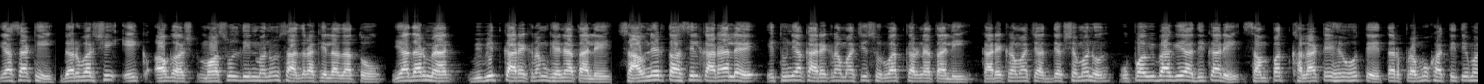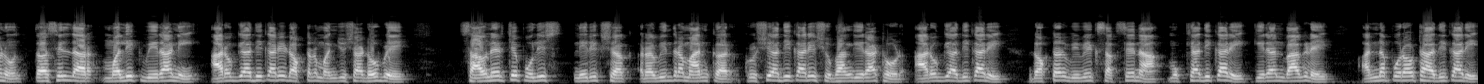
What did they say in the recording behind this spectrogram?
यासाठी दरवर्षी एक ऑगस्ट महसूल दिन म्हणून साजरा केला जातो. या दरम्यान विविध कार्यक्रम घेण्यात आले. सावनेर तहसील कार्यालय येथून या कार्यक्रमाची सुरुवात करण्यात आली. कार्यक्रमाचे अध्यक्ष म्हणून उपविभागीय अधिकारी संपत खलाटे हे होते तर प्रमुख अतिथी म्हणून तहसीलदार मलिक विराणी आरोग्य अधिकारी डॉक्टर मंजुषा ढोबळे सावनेरचे पोलीस निरीक्षक रवींद्र मानकर कृषी अधिकारी शुभांगी राठोड आरोग्य अधिकारी डॉक्टर विवेक सक्सेना मुख्याधिकारी किरण बागडे अन्न पुरवठा अधिकारी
